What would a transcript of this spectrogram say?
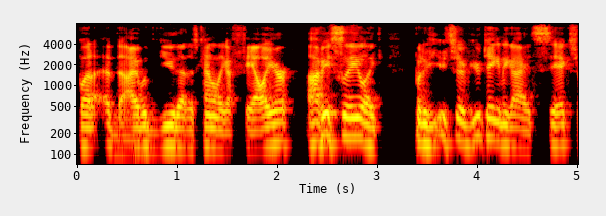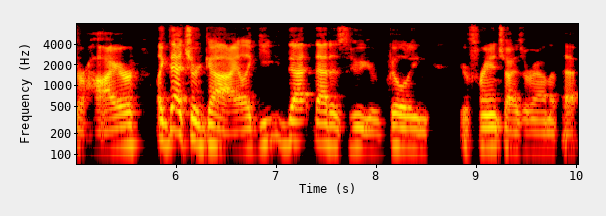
but I would view that as kind of like a failure, obviously. Like, but if you, so if you're taking a guy at six or higher, like that's your guy. Like you, that that is who you're building your franchise around at that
